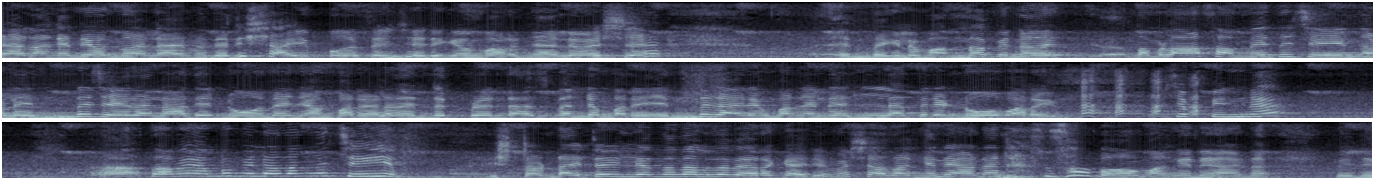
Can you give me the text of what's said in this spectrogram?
ഞാൻ അങ്ങനെയൊന്നും അല്ലായിരുന്നു. ഒരു ഷൈ പേഴ്സൺ ശരിക്കും പറഞ്ഞാൽ പക്ഷേ എന്തെങ്കിലും വന്നാൽ പിന്നെ നമ്മൾ ആ സമയത്ത് ചെയ്യുന്നുള്ളു. എന്ത് ചെയ്താലും ആദ്യം നോന്നേ ഞാൻ പറയുള്ളത് എന്റെ ഇപ്പോഴും എന്റെ ഹസ്ബൻഡും പറയും. എന്ത് കാര്യം പറഞ്ഞാലും എല്ലാത്തിനും നോ പറയും. പക്ഷെ പിന്നെ സമയമാകുമ്പോൾ പിന്നെ അതങ്ങ് ചെയ്യും. ഇഷ്ടമുണ്ടായിട്ടോ ഇല്ലെന്നുള്ളത് വേറെ കാര്യം. പക്ഷെ അതങ്ങനെയാണ്. എന്റെ സ്വഭാവം അങ്ങനെയാണ്. പിന്നെ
